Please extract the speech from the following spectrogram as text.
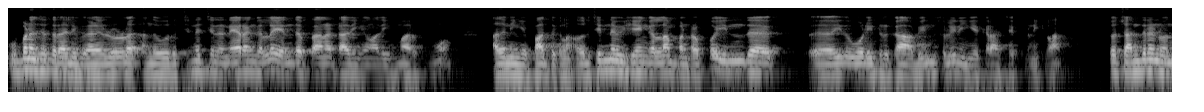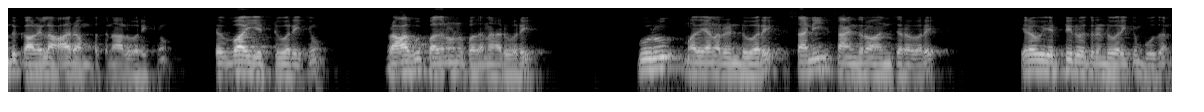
உபநட்சத்திர அழிவுகளில் உள்ள அந்த ஒரு சின்ன சின்ன நேரங்களில் எந்த பிளானட் ஆதிக்கம் அதிகமாக இருக்குமோ அதை நீங்கள் பார்த்துக்கலாம். ஒரு சின்ன விஷயங்கள்லாம் பண்ணுறப்போ இந்த இது ஓடிட்டுருக்கா அப்படின்னு சொல்லி நீங்கள் கிராஸ் செக் பண்ணிக்கலாம். ஸோ சந்திரன் வந்து காலையில் ஆறு ஐம்பத்தி நாலு வரைக்கும் செவ்வாய் எட்டு வரைக்கும் ராகு பதினொன்று பதினாறு வரை குரு மதியானம் ரெண்டு வரை சனி சாயந்தரம் அஞ்சரை வரை இரவு எட்டு இருபத்தி ரெண்டு வரைக்கும் புதன்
